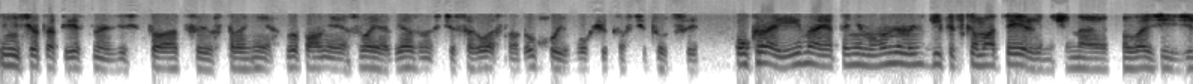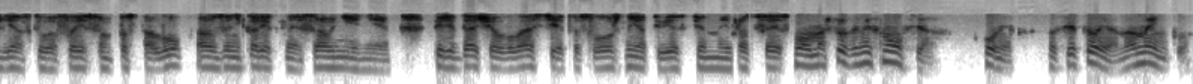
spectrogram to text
и несет ответственность за ситуацию в стране, выполняя свои обязанности согласно духу и букве Конституции. Украина – это не номер в египетском отеле. Начинают возить Зеленского фейсом по столу а, за некорректное сравнение. Передача власти – это сложный ответственный процесс. Мол, на что замехнулся комик? На святое, на ныньку.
